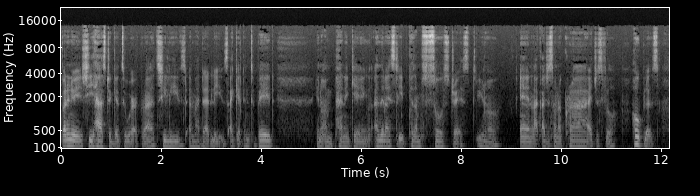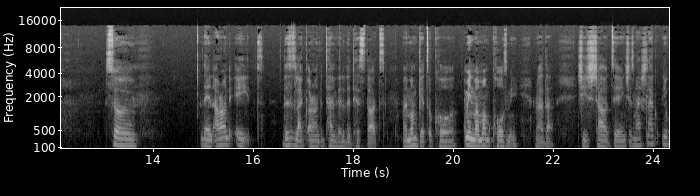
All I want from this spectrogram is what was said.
But anyway, she has to get to work, right? She leaves and my dad leaves. I get into bed, you know, I'm panicking and then I sleep because I'm so stressed, you know, and like I just want to cry. I just feel hopeless. So then around eight, this is like around the time that the test starts. My mom gets a call. I mean, my mom calls me rather, she's shouting. She's mad. She's like, your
